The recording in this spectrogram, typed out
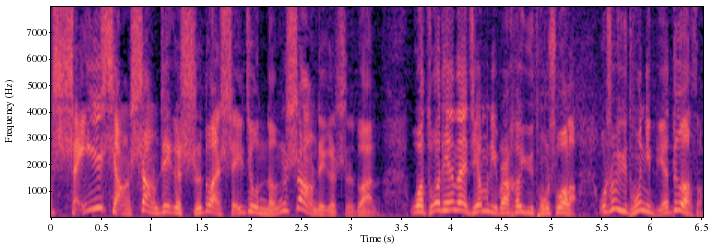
谁想上这个时段谁就能上这个时段的。我昨天在节目里边和雨桐说了，我说雨桐你别嘚瑟，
